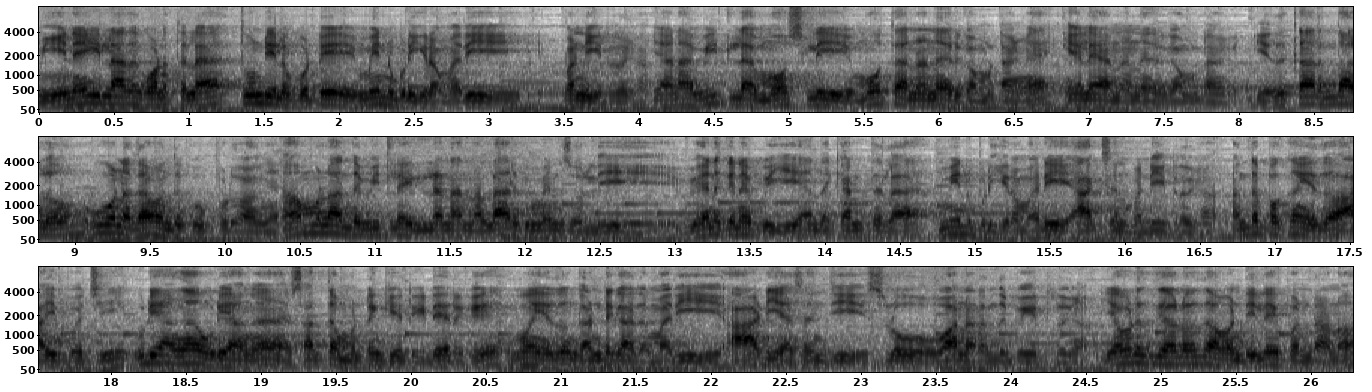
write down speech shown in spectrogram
மீனே இல்லாத குளத்துல தூண்டில போட்டு மீன் பிடிக்கிற மாதிரி பண்ணிக்கிட்டு இருக்கான் ஏன்னா வீட்டில் மோஸ்ட்லி மூத்த அண்ணனும் இருக்க மாட்டாங்க இளைய அண்ணனும் இருக்க மாட்டாங்க. எதுக்காக இருந்தாலும் ஊனை தான் வந்து கூப்பிடுவாங்க. நாமளும் அந்த வீட்டில் இல்லைன்னா நல்லா இருக்குமேன்னு சொல்லி வேணுக்குனே போய் அந்த கிணத்துல மீன் பிடிக்கிற மாதிரி ஆக்ஷன் பண்ணிக்கிட்டு இருக்கான். அந்த பக்கம் ஏதோ ஆகி போச்சு உடியாங்க உடியாங்க சத்தம் மட்டும் கேட்டுக்கிட்டே இருக்கு. இவன் எதுவும் கண்டுக்காத மாதிரி ஆடி அசைஞ்சு ஸ்லோவாக நடந்து போயிட்டு இருக்கான். எவ்வளவுக்கு எவ்வளவு அவன் டிலே பண்ணுறானோ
